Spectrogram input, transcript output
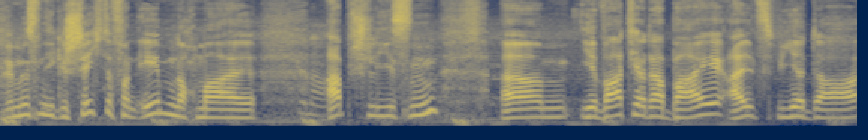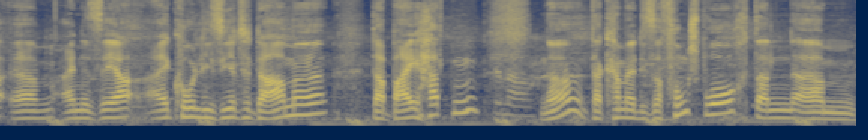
Wir müssen die Geschichte von eben nochmal abschließen. Ähm, ihr wart ja dabei, als wir da ähm, eine sehr alkoholisierte Dame dabei hatten. Ne? Da kam ja dieser Funkspruch, dann ähm,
